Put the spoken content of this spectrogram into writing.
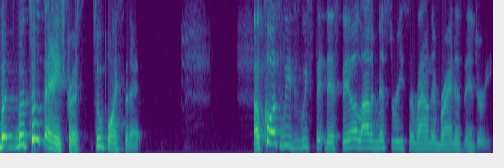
but but two things, Chris. Two points to that. Of course, we we st- there's still a lot of mystery surrounding Brandon's injury.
